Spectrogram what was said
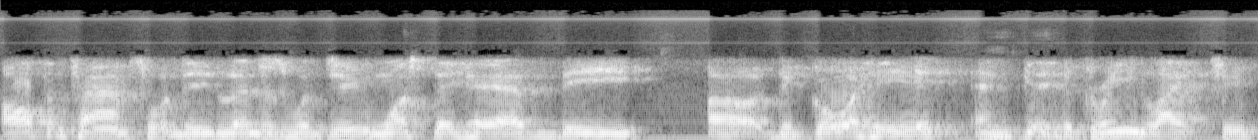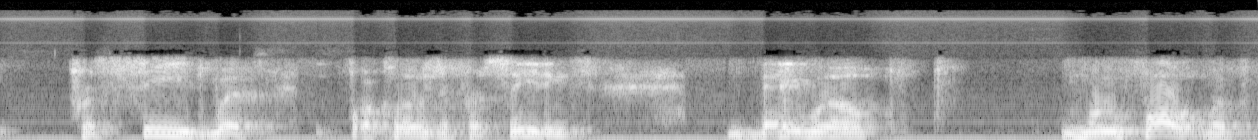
oftentimes what the lenders would do once they have the uh, the go ahead and get the green light to proceed with foreclosure proceedings, they will move forward with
